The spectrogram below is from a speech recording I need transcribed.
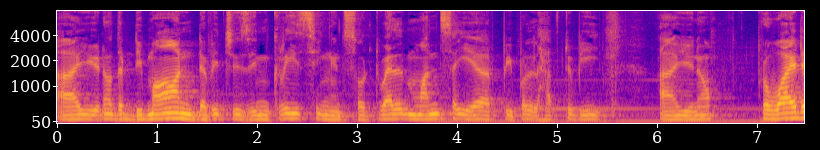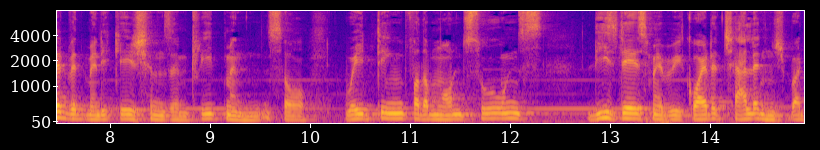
uh, you know the demand which is increasing. And so 12 months a year people have to be uh, you know provided with medications and treatments so waiting for the monsoons these days may be quite a challenge. But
